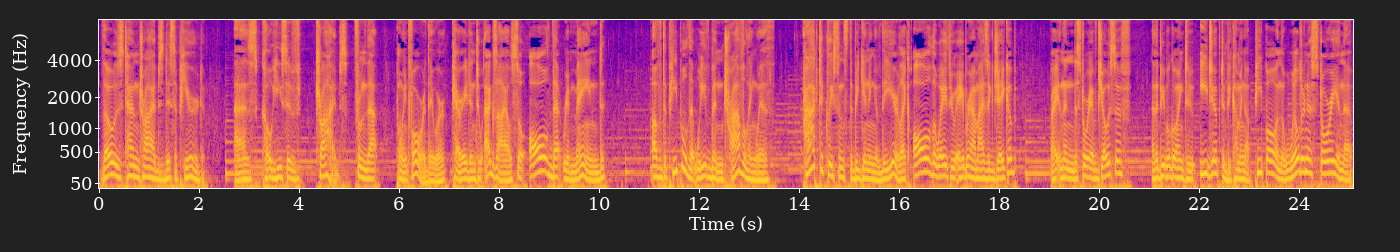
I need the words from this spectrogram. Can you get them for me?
Those 10 tribes disappeared as cohesive tribes. From that point forward, they were carried into exile. So all that remained of the people that we've been traveling with practically since the beginning of the year, like all the way through Abraham, Isaac, Jacob, right? And then the story of Joseph and the people going to Egypt and becoming a people and the wilderness story and the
